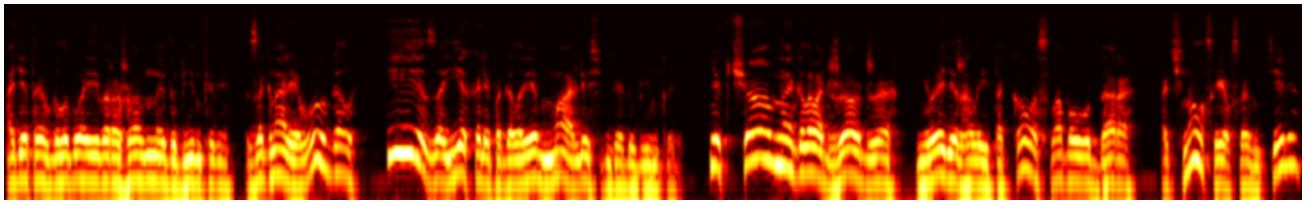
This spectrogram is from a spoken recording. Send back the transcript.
одетые в голубое и вооруженные дубинками. Загнали в угол и заехали по голове малюсенькой дубинкой. Никчемная голова Джорджа не выдержала и такого слабого удара. Очнулся я в своем теле.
